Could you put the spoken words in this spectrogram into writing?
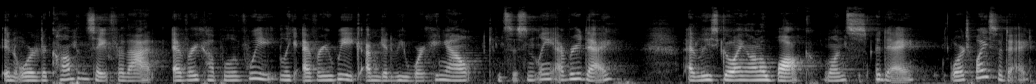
in order to compensate for that, every couple of weeks, like every week, I'm going to be working out consistently every day, at least going on a walk once a day or twice a day.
